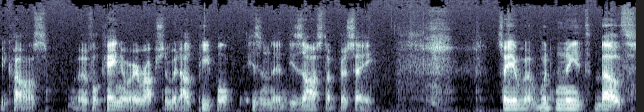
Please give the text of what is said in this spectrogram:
Because a volcano eruption without people isn't a disaster per se. So you would need both.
